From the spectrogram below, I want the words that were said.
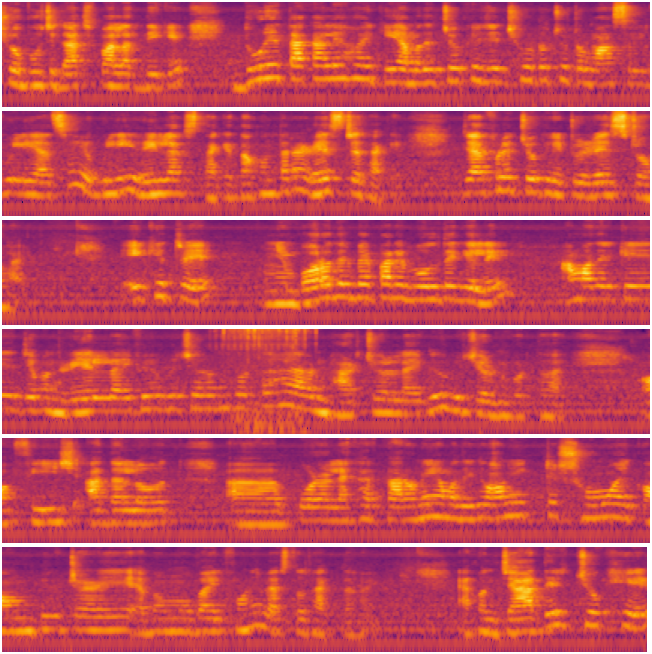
সবুজ গাছপালার দিকে। দূরে তাকালে হয় কি, আমাদের চোখে যে ছোট ছোট মাসেলগুলি আছে, ওগুলি রিল্যাক্স থাকে, তখন তারা রেস্টে থাকে, যার ফলে চোখের একটু রেস্টও হয়। এই ক্ষেত্রে বড়দের ব্যাপারে বলতে গেলে আমাদেরকে যেমন রিয়েল লাইফেও বিচরণ করতে হয় এবং ভার্চুয়াল লাইফেও বিচরণ করতে হয়। অফিস আদালত পড়ালেখার কারণে আমাদেরকে অনেকটা সময় কম্পিউটারে এবং মোবাইল ফোনে ব্যস্ত থাকতে হয়। এখন যাদের চোখের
